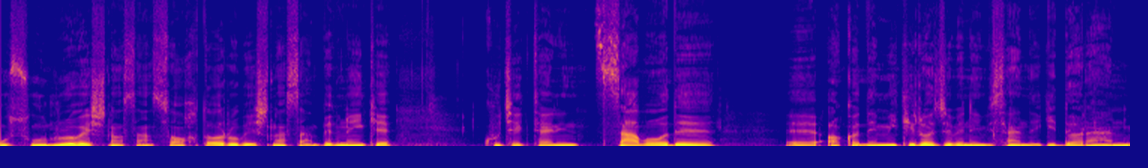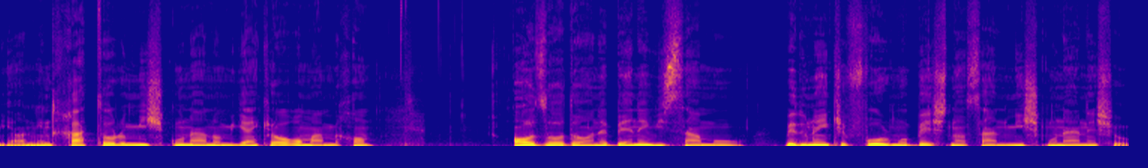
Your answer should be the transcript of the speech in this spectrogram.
اصول رو بشناسن ساختار رو بشناسن بدون اینکه کوچکترین سواد آکادمیکی راجع به نویسندگی دارن میان این خطا رو میشکونن و میگن که آقا من می‌خوام آزادانه بنویسم و بدون اینکه فرم رو بشناسن میشکوننش و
